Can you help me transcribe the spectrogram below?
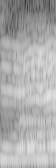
Yeah.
